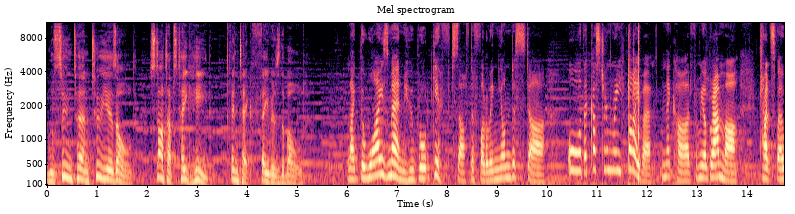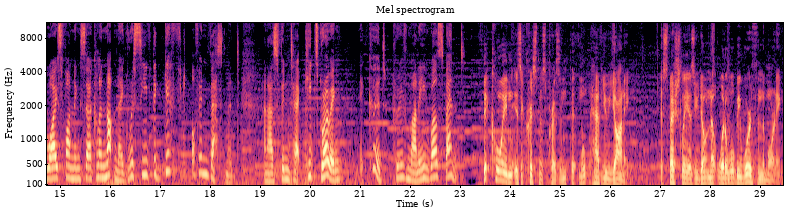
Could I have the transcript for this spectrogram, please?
will soon turn two years old. Startups take heed, FinTech favours the bold. Like the wise men who brought gifts after following yonder star, or the customary fiver in their card from your grandma. TransferWise Funding Circle and Nutmeg received the gift of investment and as fintech keeps growing, it could prove money well spent. Bitcoin is a Christmas present that won't have you yawning. especially as you don't know what it will be worth in the morning.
